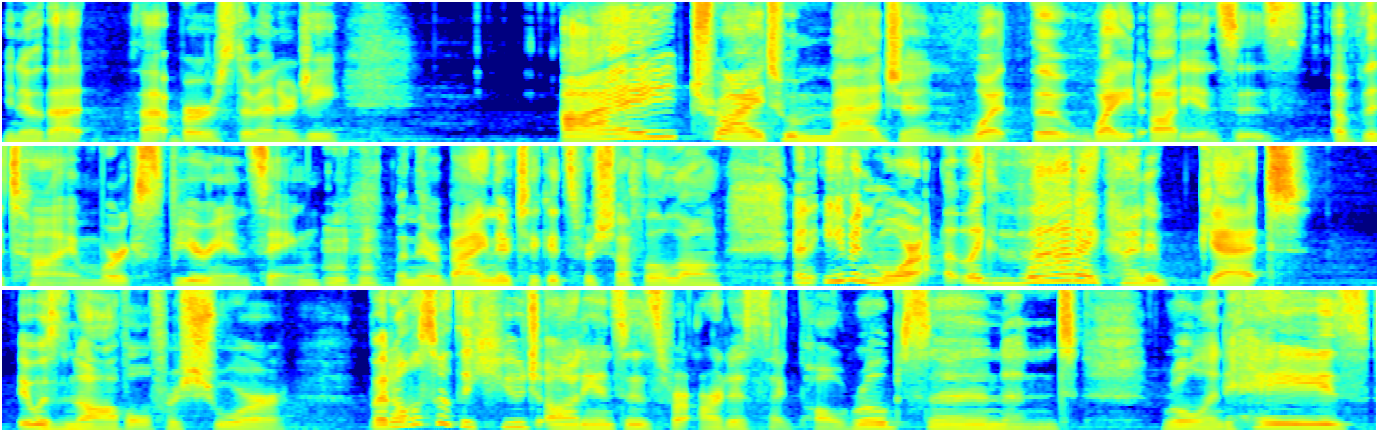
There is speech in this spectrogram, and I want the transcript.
you know, that, that burst of energy. I try to imagine what the white audiences of the time were experiencing mm-hmm. when they were buying their tickets for Shuffle Along. And even more, like that, I kind of get. It was novel for sure. But also the huge audiences for artists like Paul Robeson and Roland Hayes,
